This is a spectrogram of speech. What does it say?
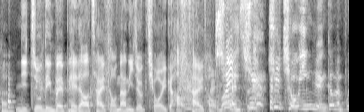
头，你注定被配到菜头，那你就求一个好菜头吧。所以去去求姻缘根本不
